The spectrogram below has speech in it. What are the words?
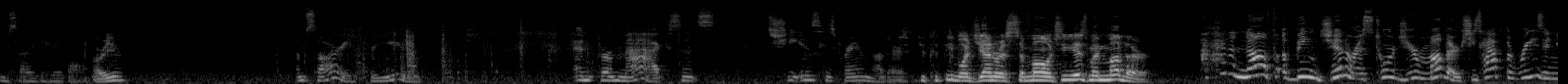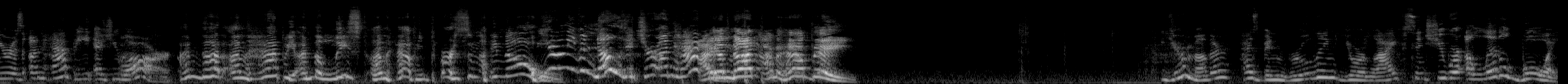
I'm sorry to hear that. Are you? I'm sorry for you. And for Max, since she is his grandmother. You could be more generous, Simone. She is my mother. I've had enough of being generous towards your mother. She's half the reason you're as unhappy as you are. I'm not unhappy. I'm the least unhappy person I know. You don't even know that you're unhappy. I am not unhappy. Your mother has been ruling your life since you were a little boy.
